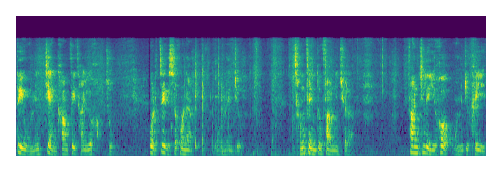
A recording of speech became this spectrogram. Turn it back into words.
对我们健康非常有好处。过了这个时候呢，我们就成分都放进去了，放进去了以后，我们就可以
